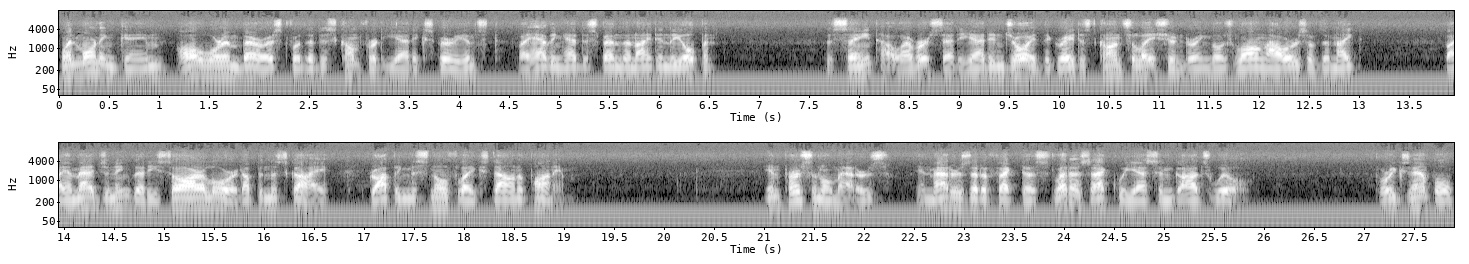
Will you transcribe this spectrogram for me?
When morning came, all were embarrassed for the discomfort he had experienced by having had to spend the night in the open. The saint, however, said he had enjoyed the greatest consolation during those long hours of the night by imagining that he saw our Lord up in the sky dropping the snowflakes down upon him. In personal matters, in matters that affect us, let us acquiesce in God's will. For example,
